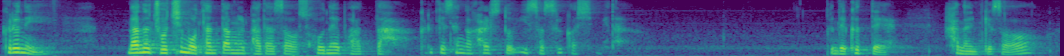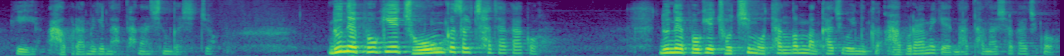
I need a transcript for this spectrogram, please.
그러니 나는 좋지 못한 땅을 받아서 손해 보았다. 그렇게 생각할 수도 있었을 것입니다. 근데 그때 하나님께서 이 아브라함에게 나타나시는 것이죠. 눈에 보기에 좋은 것을 찾아가고 눈에 보기에 좋지 못한 것만 가지고 있는 그 아브라함에게 나타나셔 가지고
